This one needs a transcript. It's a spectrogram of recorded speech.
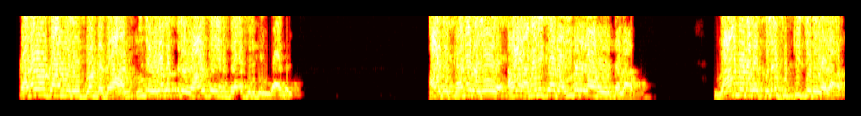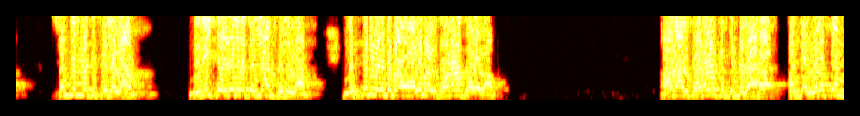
கனவு காணுவதை போன்றுதான் இந்த உலகத்திலே வாழ்க்கை என்பதாக சொல்கின்றார்கள். அவருடைய கனவிலே அவர் அமெரிக்காவுடைய அதிபராக இருக்கலாம். வானுலகத்திலே சுற்றி திரியலாம். சந்திரனுக்கு செல்லலாம். நினைத்த இடங்களுக்கு எல்லாம் செல்லலாம். எப்படி வேண்டுமானாலும் அவர் கனவு காணலாம். ஆனால் கணவருக்கு பின்பதாக அந்த உறக்கம்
